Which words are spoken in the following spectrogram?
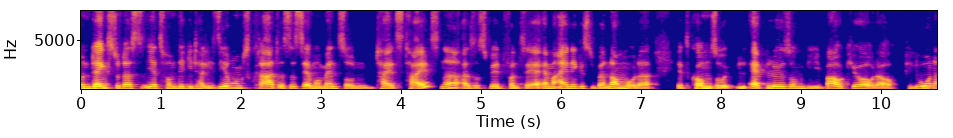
Und denkst du, dass jetzt vom Digitalisierungsgrad, es ist ja im Moment so ein Teils-Teils, ne? Also es wird von CRM einiges übernommen oder jetzt kommen so App-Lösungen wie Baucure oder auch Pilona.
